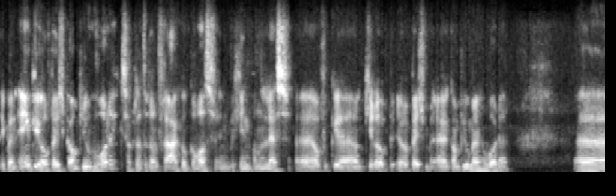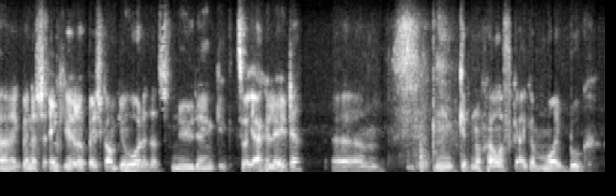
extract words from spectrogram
Ik ben één keer Europees kampioen geworden. Ik zag dat er een vraag ook al was in het begin van de les uh, of ik een keer Europees kampioen ben geworden. Uh, ik ben dus één keer Europees kampioen geworden. Dat is nu denk ik twee jaar geleden. Um, ik heb nog wel even kijken, een mooi boek.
